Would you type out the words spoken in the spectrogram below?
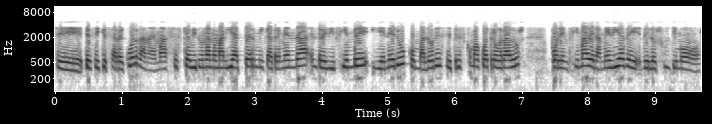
se desde que se recuerdan. Además es que ha habido una anomalía térmica tremenda entre diciembre y enero con valores de 3,4 grados por encima de la media de, de los últimos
